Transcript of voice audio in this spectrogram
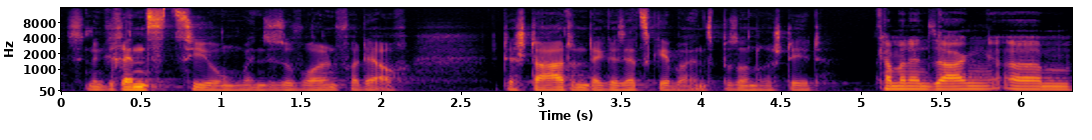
Das ist eine Grenzziehung, wenn Sie so wollen, vor der auch der Staat und der Gesetzgeber insbesondere steht. Kann man dann sagen, ähm,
